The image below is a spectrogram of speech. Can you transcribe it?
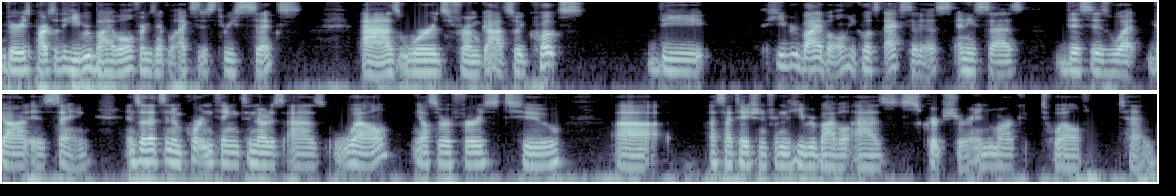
various parts of the Hebrew Bible, for example, Exodus 3 6, as words from God. So he quotes the Hebrew Bible, he quotes Exodus, and he says, This is what God is saying. And so that's an important thing to notice as well. He also refers to uh, a citation from the Hebrew Bible as scripture in Mark 12:10.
